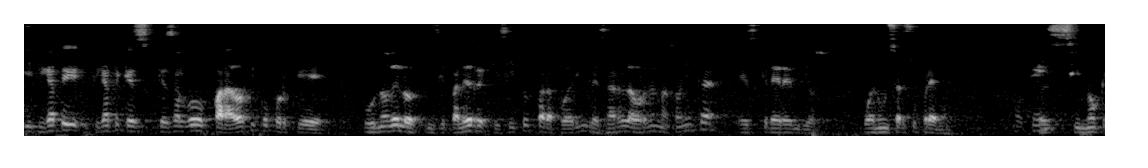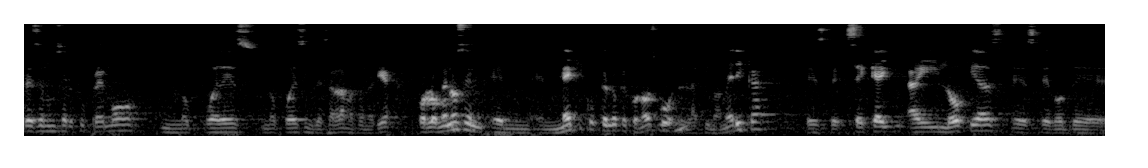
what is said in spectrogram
Y, y fíjate, fíjate que, es, que es algo paradójico porque uno de los principales requisitos para poder ingresar a la orden masónica es creer en Dios o en un ser supremo. Pues, si no crees en un ser supremo, no puedes, no puedes ingresar a la masonería. Por lo menos en, en- en México, que es lo que conozco, en Latinoamérica, este, sé que hay, hay logias este, donde,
